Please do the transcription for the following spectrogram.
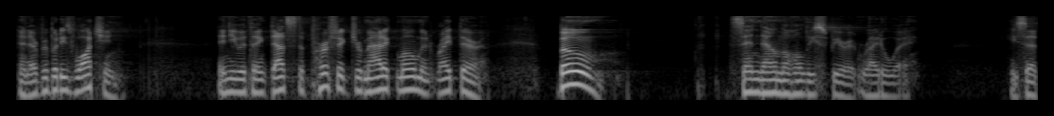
and everybody's watching. And you would think that's the perfect dramatic moment right there. Boom! Send down the Holy Spirit right away. He said,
